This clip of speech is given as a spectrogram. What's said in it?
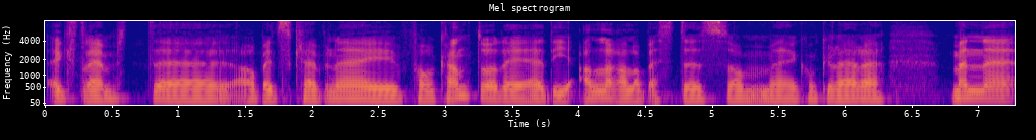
ekstremt eh, arbeidskrevende i forkant, og det er de aller, aller beste som eh, konkurrerer. Men eh,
